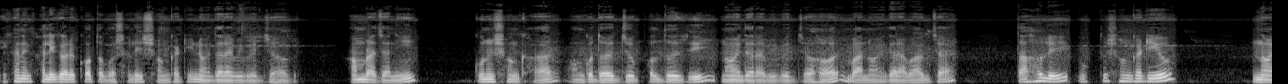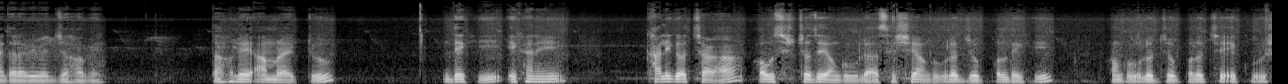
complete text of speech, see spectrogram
এখানে খালিঘরে কত বসালে সংখ্যাটি নয় দ্বারা বিভাজ্য হবে? আমরা জানি কোন সংখ্যার অঙ্কদ্বয়ের যোগফল যদি নয় দ্বারা বিভাজ্য হয় বা নয় দ্বারা ভাগ যায়, তাহলে উক্ত সংখ্যাটিও নয় দ্বারা বিভাজ্য হবে। তাহলে আমরা একটু দেখি, এখানে খালি ঘর ছাড়া অবশিষ্ট যে অঙ্কগুলো আছে, সে অঙ্কগুলোর যোগফল দেখি। অঙ্কগুলোর যোগফল হচ্ছে একুশ,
